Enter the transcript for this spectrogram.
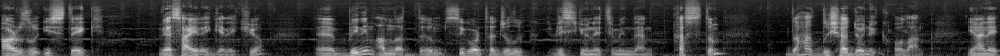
arzu, istek vesaire gerekiyor. E, benim anlattığım sigortacılık risk yönetiminden kastım daha dışa dönük olan. Yani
